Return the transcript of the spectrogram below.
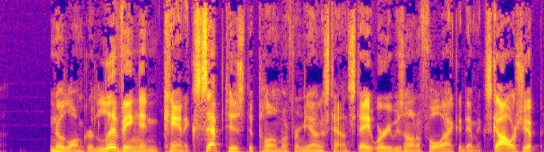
uh, no longer living and can't accept his diploma from Youngstown State, where he was on a full academic scholarship.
